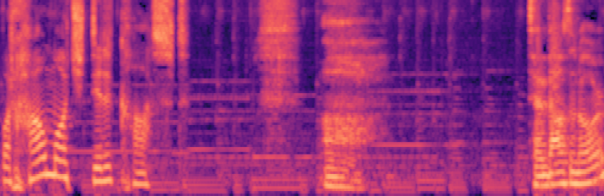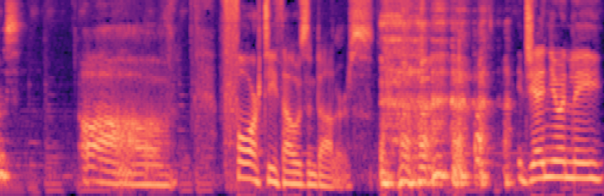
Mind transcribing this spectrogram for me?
But how much did it cost? Ten thousand dollars? Oh, forty thousand dollars. Genuinely,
